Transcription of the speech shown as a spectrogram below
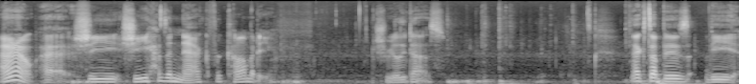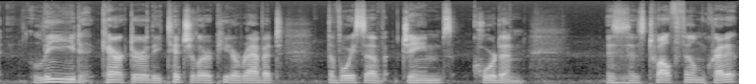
I don't know. Uh, she she has a knack for comedy. She really does. Next up is the lead character, the titular Peter Rabbit, the voice of James Corden. This is his 12th film credit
